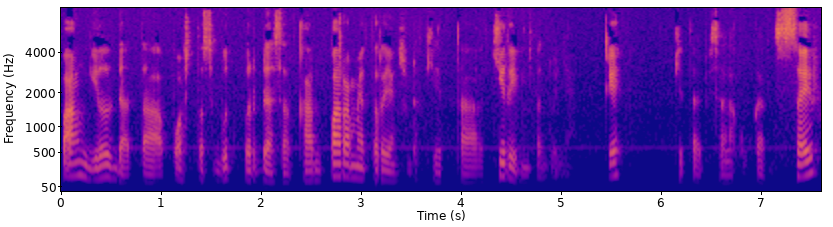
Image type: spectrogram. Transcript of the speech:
panggil data post tersebut berdasarkan parameter yang sudah kita kirim tentunya. Oke, kita bisa lakukan save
